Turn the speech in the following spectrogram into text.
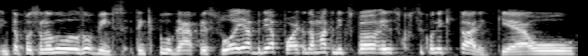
Então, posicionando os ouvintes, tem que plugar a pessoa e abrir a porta da Matrix pra eles se conectarem, que é o.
